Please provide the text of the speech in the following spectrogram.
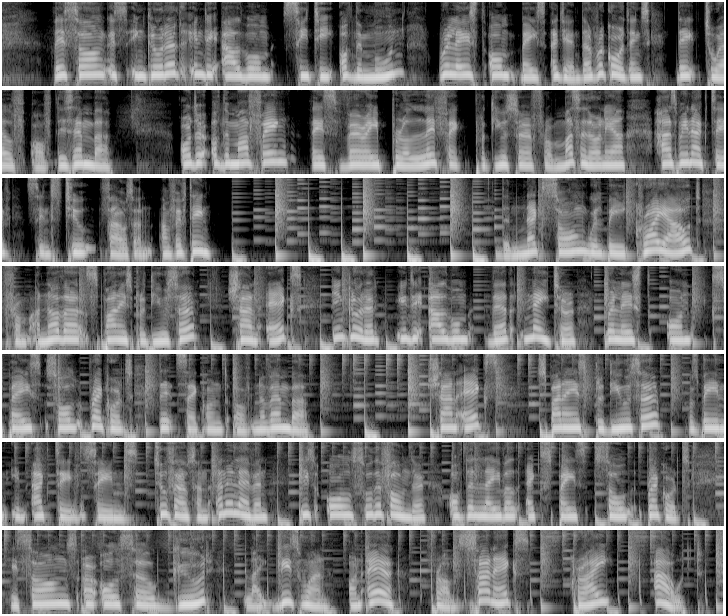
This song is included in the album City of the Moon, released on Bass Agenda Recordings the 12th of December. Order of the Muffin, this very prolific producer from Macedonia, has been active since 2015. The next song will be Cry Out from another Spanish producer, Sean X, included in the album Dead Nature, released on Space Soul Records the 2nd of November. Sean X, Spanish producer who's been inactive since 2011, is also the founder of the label X Space Soul Records. His songs are also good, like this one on air from Sean X, Cry Out.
